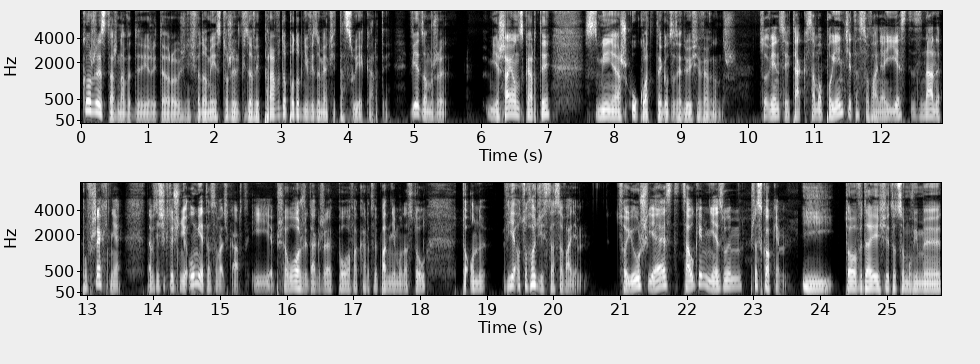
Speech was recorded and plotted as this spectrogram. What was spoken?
korzystasz nawet, jeżeli to robisz nieświadomie, jest to, że widzowie prawdopodobnie wiedzą, jak się tasuje karty. Wiedzą, że mieszając karty, zmieniasz układ tego, co znajduje się wewnątrz. Co więcej, tak, samo pojęcie tasowania jest znane powszechnie. Nawet jeśli ktoś nie umie tasować kart i je przełoży tak, że połowa kart wypadnie mu na stół, to on wie o co chodzi z tasowaniem. Co już jest całkiem niezłym przeskokiem. I to wydaje się to, co mówimy,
